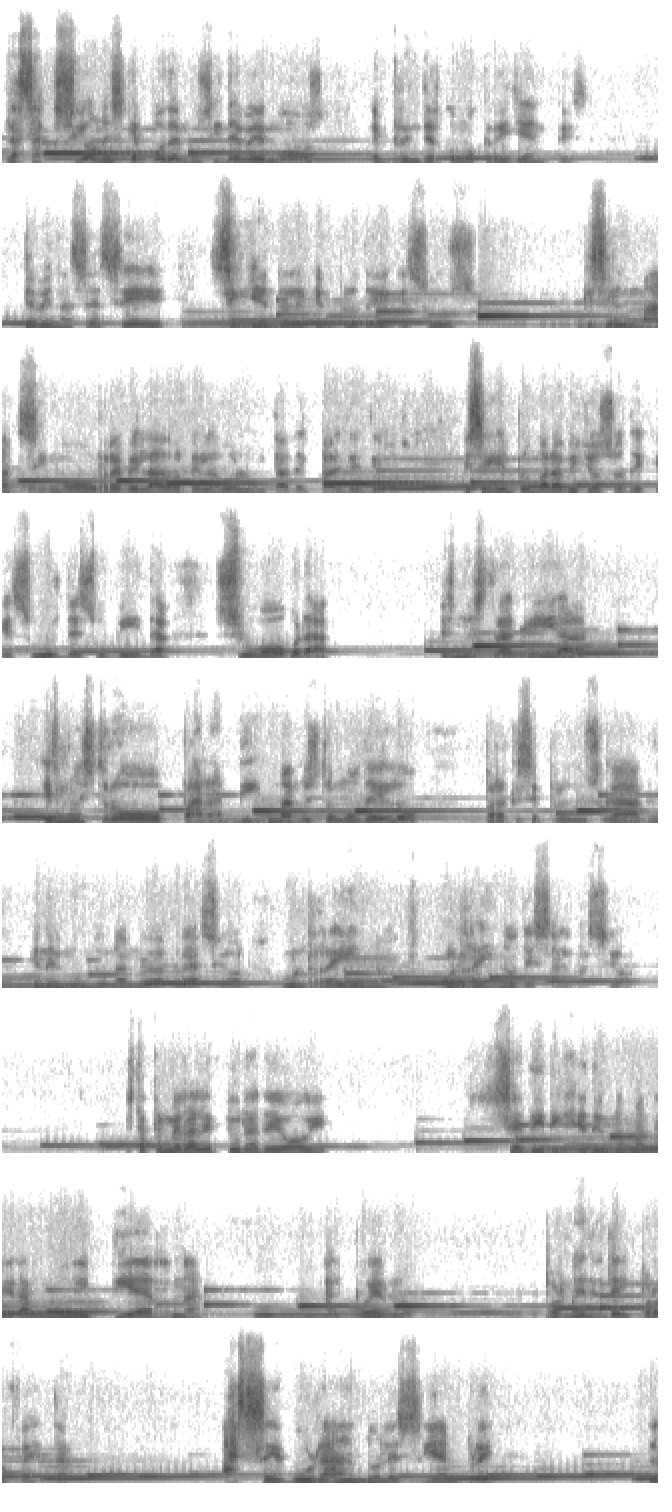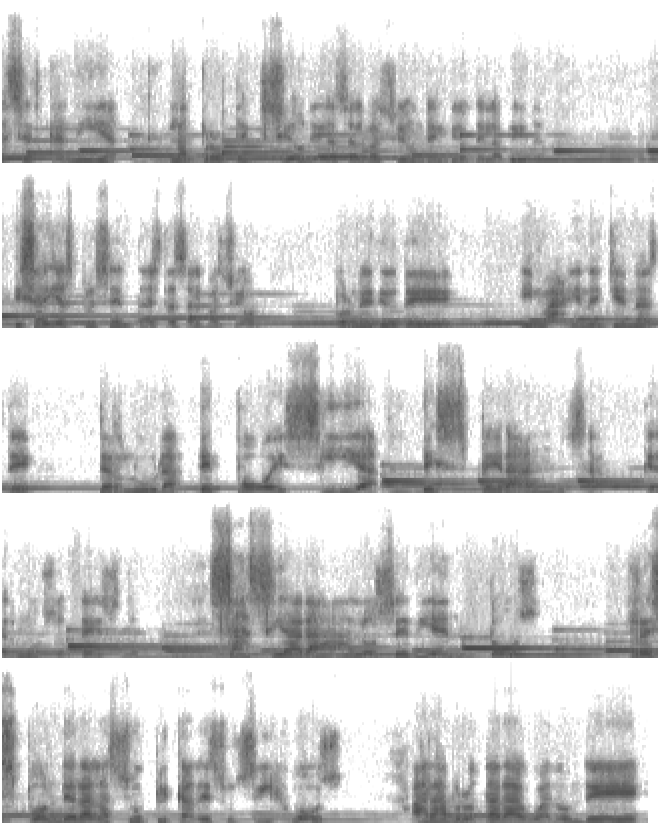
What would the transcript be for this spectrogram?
Las acciones que podemos y debemos emprender como creyentes deben hacerse siguiendo el ejemplo de Jesús, que es el máximo revelador de la voluntad del Padre Dios. Ese ejemplo maravilloso de Jesús, de su vida, su obra, es nuestra guía, es nuestro paradigma, nuestro modelo para que se produzca en el mundo una nueva creación, un reino, un reino de salvación. Esta primera lectura de hoy se dirige de una manera muy tierna al pueblo por medio del profeta, asegurándole siempre la cercanía, la protección y la salvación del Dios de la vida. Isaías presenta esta salvación por medio de imágenes llenas de ternura, de poesía, de esperanza. Qué hermoso texto. Saciará a los sedientos, responderá la súplica de sus hijos, hará brotar agua donde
